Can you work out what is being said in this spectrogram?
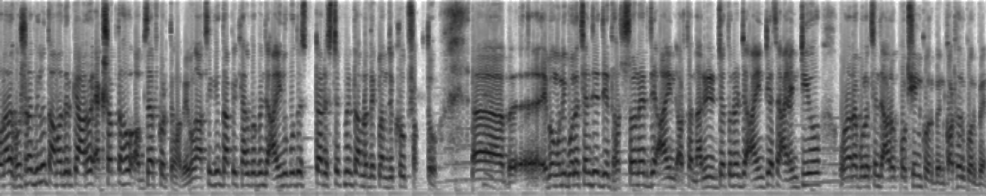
ওনারা ঘোষণা দিল তো আমাদেরকে আরও এক সপ্তাহ অবজার্ভ করতে হবে এবং আজকে কিন্তু আপনি খেয়াল করবেন যে আইন উপদেষ্টার স্টেটমেন্ট আমরা দেখলাম যে খুব শক্ত। আহ, এবং উনি বলেছেন যে যে ধর্ষণের যে আইন অর্থাৎ নারী নির্যাতনের যে আইনটি আছে আইনটিও ওনারা বলেছেন যে আরও কঠিন করবেন কঠোর করবেন।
